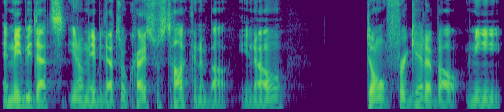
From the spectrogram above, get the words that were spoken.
And maybe that's, you know, maybe that's what Christ was talking about, you know? Don't forget about me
